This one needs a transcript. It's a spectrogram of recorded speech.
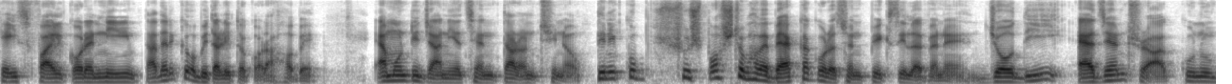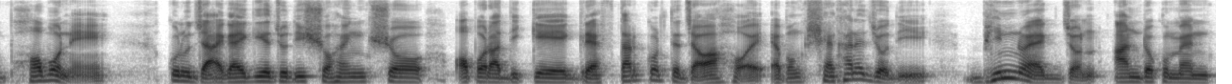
কেস ফাইল করেননি তাদেরকেও বিতাড়িত করা হবে। এমনটি জানিয়েছেন তারান্টিনো তিনি খুব সুস্পষ্টভাবে ব্যাখ্যা করেছেন পিক্স ইলেভেনে যদি এজেন্টরা কোনো ভবনে, কোনো জায়গায় গিয়ে যদি সহিংস অপরাধীকে গ্রেফতার করতে যাওয়া হয় এবং সেখানে যদি ভিন্ন একজন আনডকুমেন্ট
